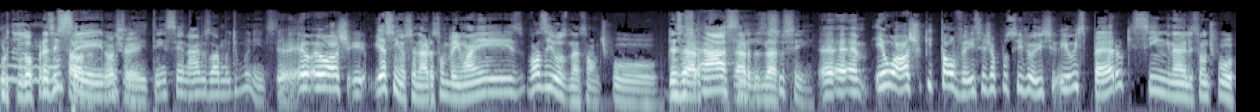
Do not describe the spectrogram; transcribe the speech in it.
Por tudo Não, apresentado. Não sei, não achei. sei. Tem cenários lá muito bonitos. Eu, eu acho. E, assim, os cenários são bem mais vazios, né? São tipo. Deserto. Ah, deserto, sim, deserto. isso sim. É, é, eu acho que talvez seja possível isso, eu espero que sim, né? Eles são, tipo,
